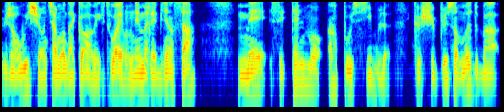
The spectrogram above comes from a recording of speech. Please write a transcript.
genre, oui, je suis entièrement d'accord avec toi et on aimerait bien ça, mais c'est tellement impossible que je suis plus en mode, bah,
